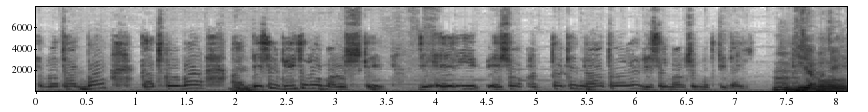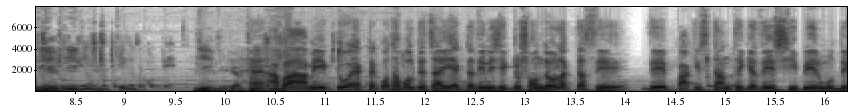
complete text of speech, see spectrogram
তোমরা থাকবা কাজ করবা আর দেশের ভিতরে মানুষকে যে এই এই সরকারকে না তাহলে দেশের মানুষের মুক্তি দেয় হ্যাঁ আবা আমি একটু একটা কথা বলতে চাই। একটা জিনিস একটু সন্দেহ লাগতাছে যে পাকিস্তান থেকে যে শিপের মধ্যে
